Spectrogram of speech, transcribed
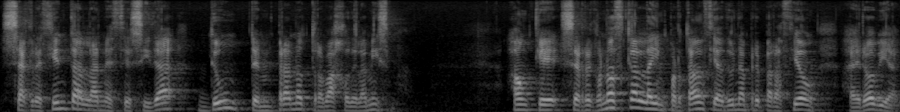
se acrecienta la necesidad de un temprano trabajo de la misma. Aunque se reconozca la importancia de una preparación aerobia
